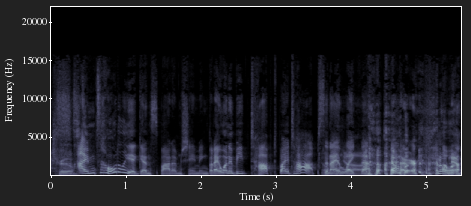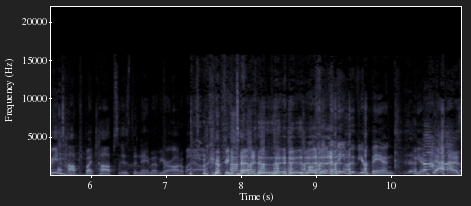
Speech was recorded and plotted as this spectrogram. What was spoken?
True. I'm totally against bottom shaming, but I want to be topped by tops, oh and I like that better. I I want to be topped by tops is the name of your autobiography, Dennis. also, the name of your band. Yeah. Yes,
